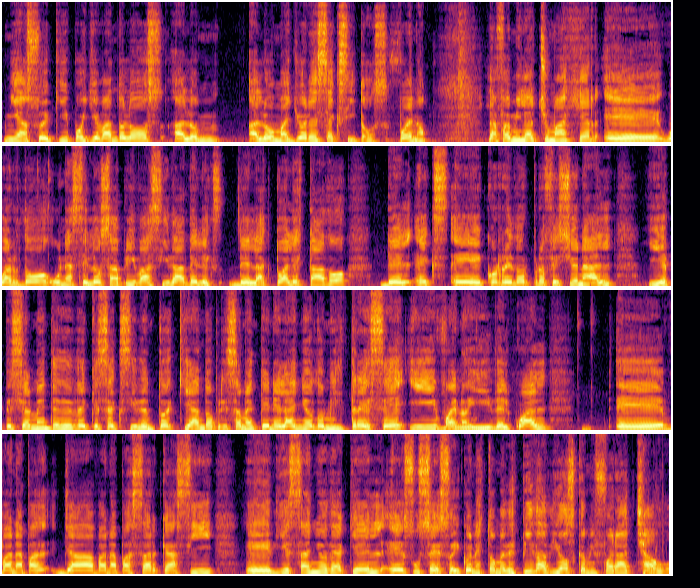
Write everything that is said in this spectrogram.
ni a su equipo llevándolos a lo, a los mayores éxitos. Bueno, la familia Schumacher eh, guardó una celosa privacidad del, actual estado del ex eh, corredor profesional y especialmente desde que se accidentó esquiando precisamente en el año 2013 y bueno, y del cual eh, van a ya van a pasar casi 10 años de aquel suceso. Y con esto me despido. Adiós, que me fuera. Chao.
